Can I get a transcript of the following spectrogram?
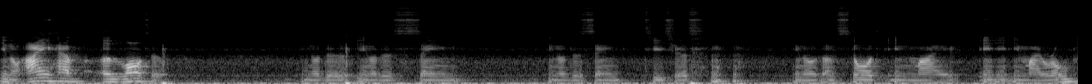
you know I have a lot of you know the you know the same you know the same t-shirt. You know I'm stored in my in, in my robe.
